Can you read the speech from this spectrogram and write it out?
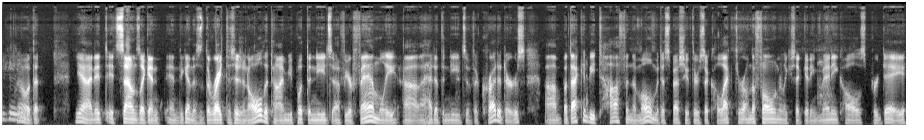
Mm-hmm. Oh, that yeah, and it, it sounds like and and again, this is the right decision all the time. You put the needs of your family uh, ahead of the needs of the creditors, uh, but that can be tough in the moment, especially if there's a collector on the phone, or like you said, getting many calls per day.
